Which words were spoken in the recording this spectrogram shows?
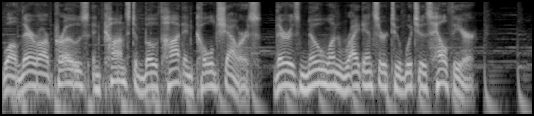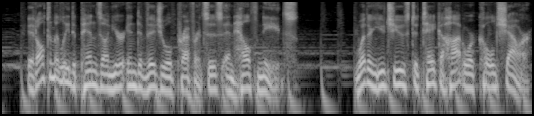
while there are pros and cons to both hot and cold showers, there is no one right answer to which is healthier. It ultimately depends on your individual preferences and health needs. Whether you choose to take a hot or cold shower,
